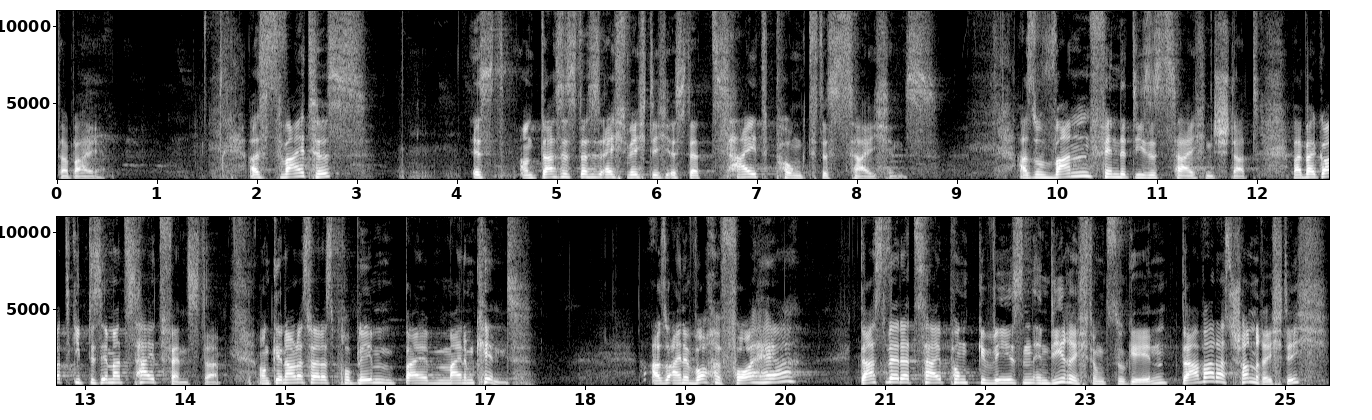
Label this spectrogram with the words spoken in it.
dabei. Als zweites ist, und das ist, das ist echt wichtig, ist der Zeitpunkt des Zeichens. Also wann findet dieses Zeichen statt? Weil bei Gott gibt es immer Zeitfenster. Und genau das war das Problem bei meinem Kind. Also eine Woche vorher, das wäre der Zeitpunkt gewesen, in die Richtung zu gehen. Da war das schon richtig.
